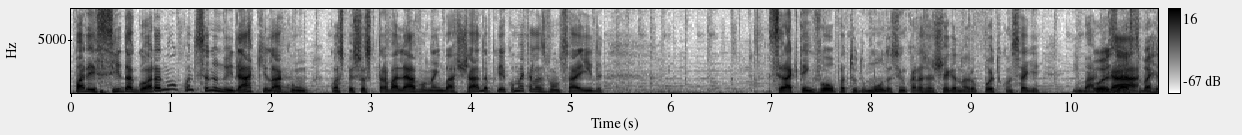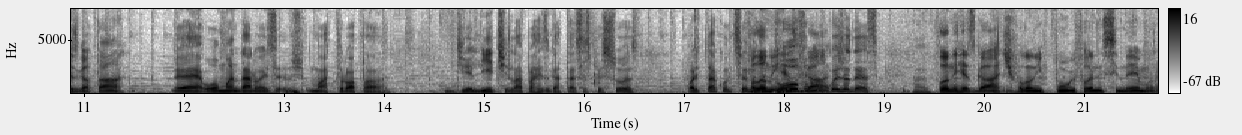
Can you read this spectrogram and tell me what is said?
parecida agora no, acontecendo no Iraque, lá é. com, com as pessoas que trabalhavam na embaixada, porque como é que elas vão sair? Será que tem voo para todo mundo? Assim, o cara já chega no aeroporto, consegue embarcar. O exército vai resgatar? É, ou mandar uma tropa de elite lá para resgatar essas pessoas. Pode estar acontecendo falando de novo resgate, uma coisa dessa. Falando em resgate, falando em fuga, falando em cinema,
